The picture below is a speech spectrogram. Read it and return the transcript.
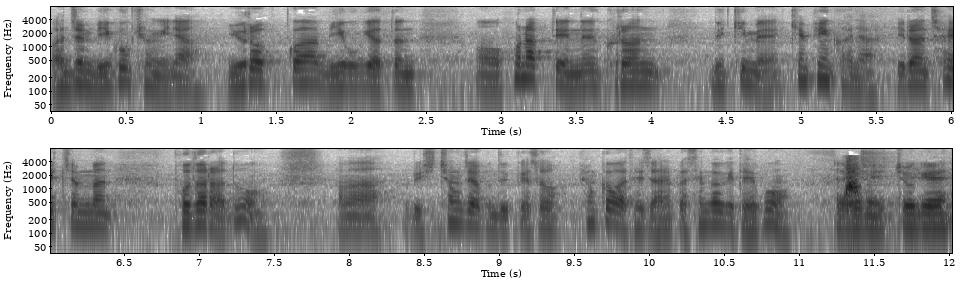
완전 미국형이냐, 유럽과 미국의 어떤 어, 혼합되어 있는 그런 느낌의 캠핑카냐, 이런 차이점만 보더라도 아마 우리 시청자분들께서 평가가 되지 않을까 생각이 되고. 자, 여러분 이쪽에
